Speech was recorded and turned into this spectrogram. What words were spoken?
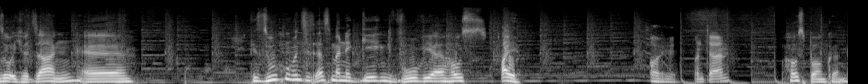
So, ich würde sagen, äh, wir suchen uns jetzt erstmal eine Gegend, wo wir Haus, Ei, Und dann? Haus bauen können.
